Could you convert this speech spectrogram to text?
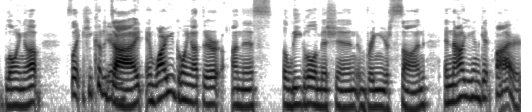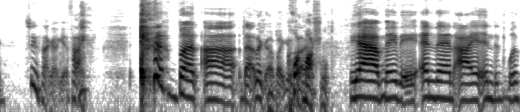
blowing up. It's like he could have Yeah. died, and why are you going out there on this illegal mission and bringing your son, and now you're gonna get fired, She's not gonna get fired. but uh that other guy might get court fired. Yeah, maybe. And then I ended with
